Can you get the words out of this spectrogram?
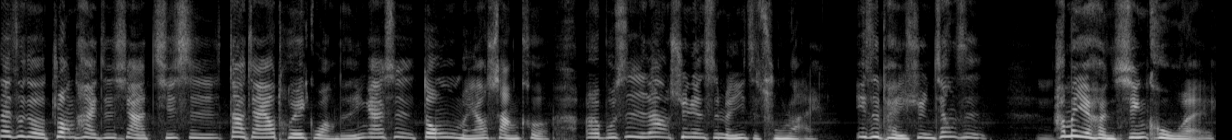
在这个状态之下，其实大家要推广的应该是动物们要上课，而不是让训练师们一直出来，一直培训这样子。他们也很辛苦哎，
